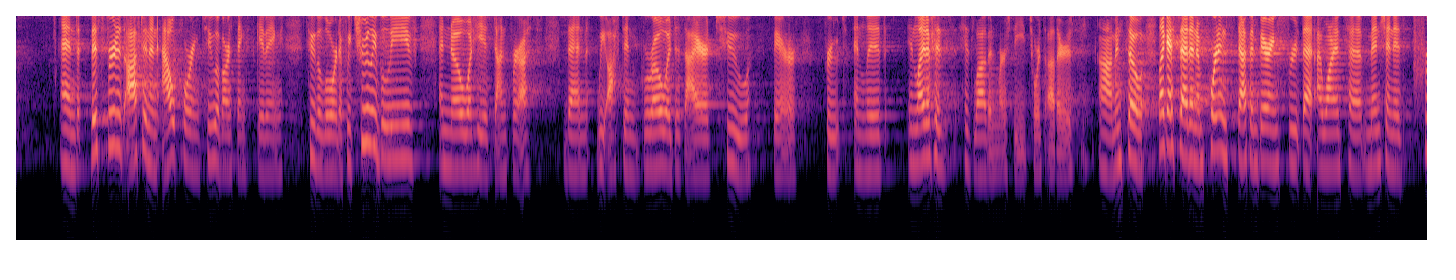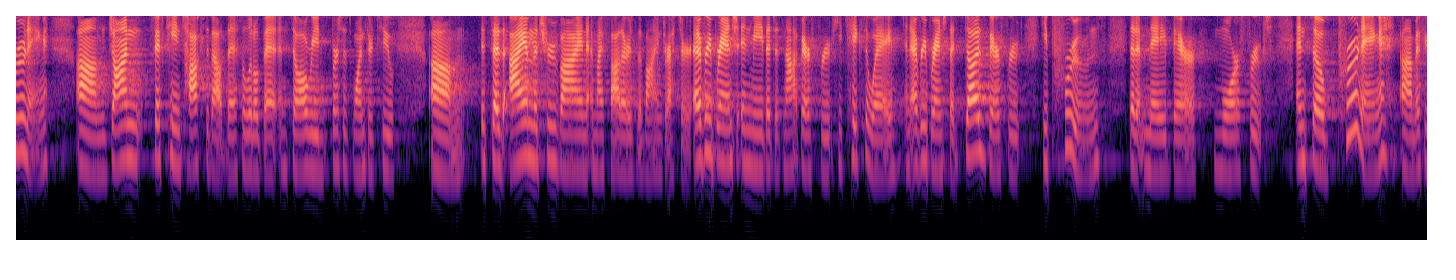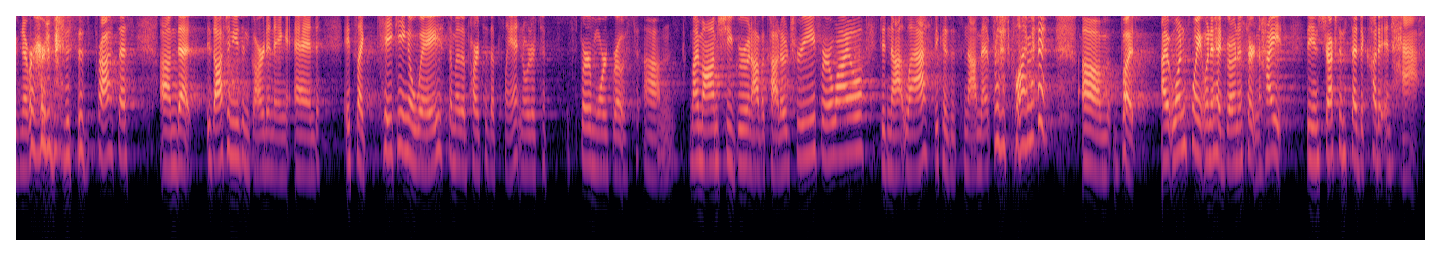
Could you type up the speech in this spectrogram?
And this fruit is often an outpouring, too, of our thanksgiving to the Lord. If we truly believe and know what He has done for us, then we often grow a desire to bear fruit and live in light of his, his love and mercy towards others. Um, and so, like I said, an important step in bearing fruit that I wanted to mention is pruning. Um, John 15 talks about this a little bit, and so I'll read verses 1 through 2. Um, it says, I am the true vine, and my Father is the vine dresser. Every branch in me that does not bear fruit, he takes away, and every branch that does bear fruit, he prunes, that it may bear more fruit. And so, pruning, um, if you've never heard of it, is this process um, that is often used in gardening, and it's like taking away some of the parts of the plant in order to spur more growth. Um, my mom, she grew an avocado tree for a while, did not last because it's not meant for this climate. Um, but at one point, when it had grown a certain height, the instructions said to cut it in half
